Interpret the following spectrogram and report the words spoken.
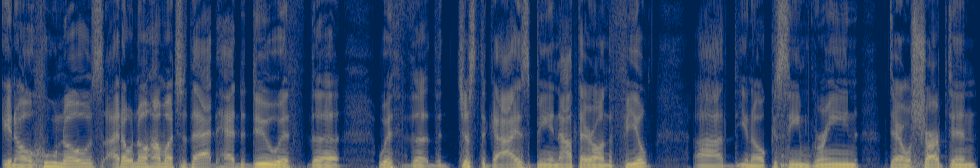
you know, who knows? I don't know how much of that had to do with the with the, the just the guys being out there on the field. Uh, you know, Khaseem Greene, Darryl Sharpton,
